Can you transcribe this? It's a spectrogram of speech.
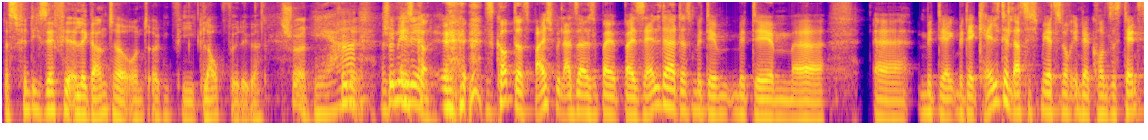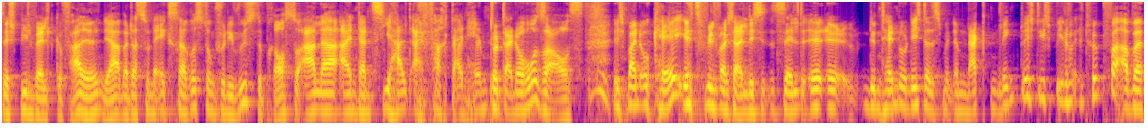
Das finde ich sehr viel eleganter und irgendwie glaubwürdiger. Schön. Ja, schöne, schöne es, kommt, es kommt das Beispiel, also, also bei, bei Zelda, das mit dem, mit dem äh, äh, mit der mit der Kälte lasse ich mir jetzt noch in der Konsistenz der Spielwelt gefallen, ja, aber dass du eine extra Rüstung für die Wüste brauchst, so alle ein, dann zieh halt einfach dein Hemd und deine Hose aus. Ich meine, okay, jetzt will wahrscheinlich Zelt, äh, äh, Nintendo nicht, dass ich mit einem nackten Link durch die Spielwelt hüpfe, aber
